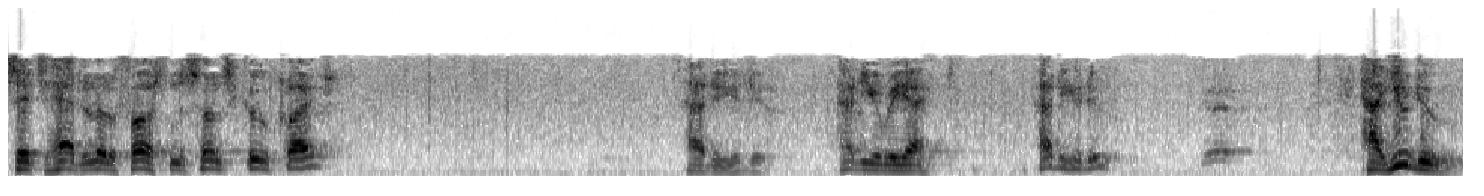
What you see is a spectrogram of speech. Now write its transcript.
Since you had a little fuss in the Sunday school class? How do you do? How do you react? How do you do? Good. How you do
